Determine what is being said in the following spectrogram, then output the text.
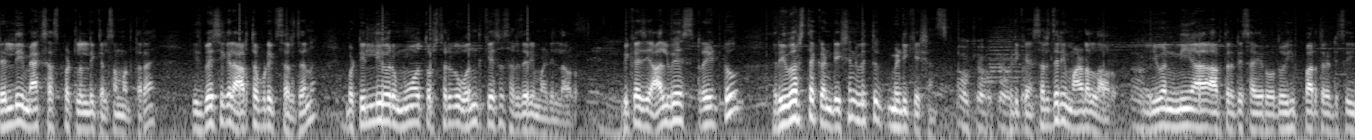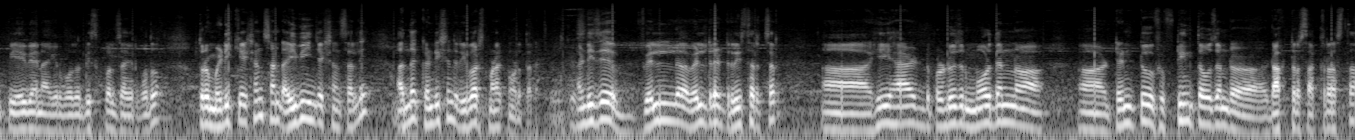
ಡೆಲ್ಲಿ ಮ್ಯಾಕ್ಸ್ ಹಾಸ್ಪಿಟ್ಲಲ್ಲಿ ಕೆಲಸ ಮಾಡ್ತಾರೆ. ಇದು ಬೇಸಿಕಲಿ ಆರ್ಥೋಪೆಡಿಕ್ ಸರ್ಜನ್ ಬಟ್ ಇಲ್ಲಿ ಇವರು ಮೂವತ್ತು ವರ್ಷದವರೆಗೂ ಒಂದು ಕೇಸು ಸರ್ಜರಿ ಮಾಡಿಲ್ಲ ಅವರು. ಬಿಕಾಸ್ ಈ always try to reverse the condition with medications medication surgery ಮಾಡಲ್ಲ ಅವರು. ಈವನ್ ನೀ ಆರ್ಥರೈಟಿಸ್ ಆಗಿರ್ಬೋದು ಹಿಪ್ ಆರ್ಥರೈಟಿಸ್ ಹಿಪ್ ಏವಿಯನ್ ಆಗಿರ್ಬೋದು ಡಿಸ್ಪಲ್ಸ್ ಆಗಿರ್ಬೋದು through medications and I V ಇಂಜೆಕ್ಷನ್ಸಲ್ಲಿ ಅದನ್ನ ಕಂಡೀಷನ್ ರಿವರ್ಸ್ ಮಾಡಕ್ಕೆ ನೋಡ್ತಾರೆ. And is a well well read researcher he had produced more than ten to fifteen thousand doctors across the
